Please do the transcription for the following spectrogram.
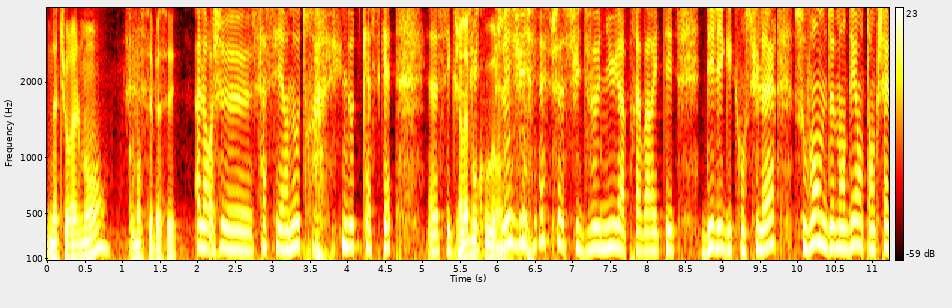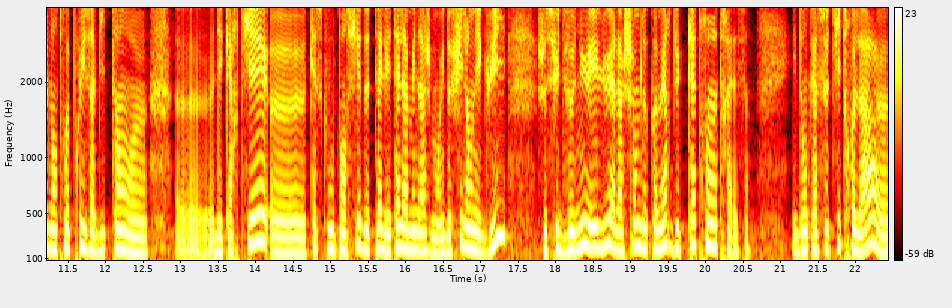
naturellement? Comment ça s'est passé? Alors je, ça c'est un autre, une autre casquette. Euh, c'est que je suis, beaucoup, hein. je suis, je suis devenue après avoir été déléguée consulaire. Souvent on me demandait en tant que chef d'entreprise habitant euh, euh, des quartiers, euh, qu'est-ce que vous pensiez de tel et tel aménagement? Et de fil en aiguille, je suis devenue élue à la chambre de commerce du 93. Et donc à ce titre-là, euh,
